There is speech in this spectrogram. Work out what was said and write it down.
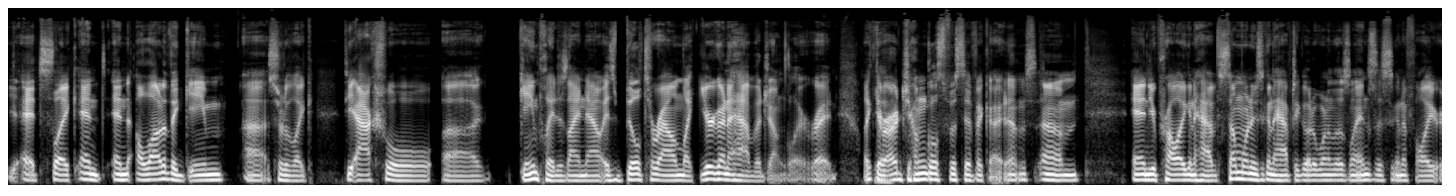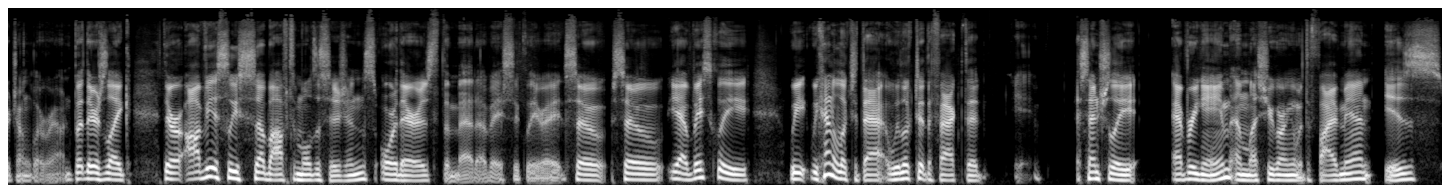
it's like, and and a lot of the game, uh, sort of like the actual uh gameplay design now is built around like you're gonna have a jungler, right? Like there are jungle specific items. Um, and you're probably going to have someone who's going to have to go to one of those lanes. This is going to follow your jungler around. But there's like there are obviously suboptimal decisions, or there is the meta, basically, right? So so yeah, basically we we kind of looked at that. We looked at the fact that eh, essentially every game, unless you're going in with a five man, is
